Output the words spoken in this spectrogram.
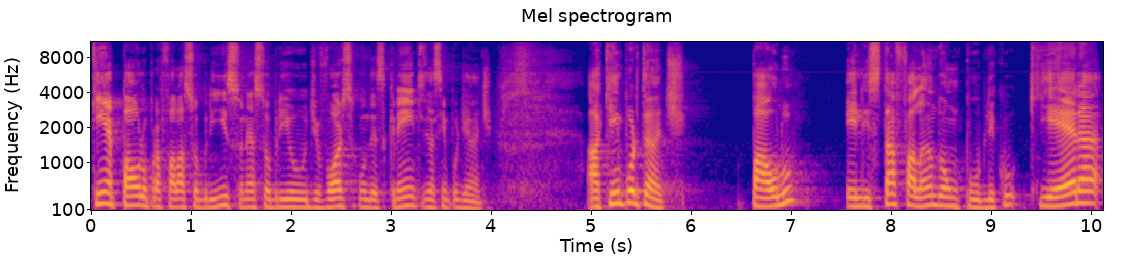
quem é Paulo para falar sobre isso, né, sobre o divórcio com descrentes e assim por diante? Aqui é importante. Paulo, ele está falando a um público que era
